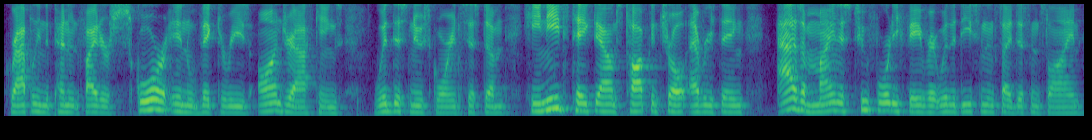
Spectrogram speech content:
grappling dependent fighters score in victories on DraftKings with this new scoring system. He needs takedowns, top control, everything. As a minus 240 favorite with a decent inside distance line,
